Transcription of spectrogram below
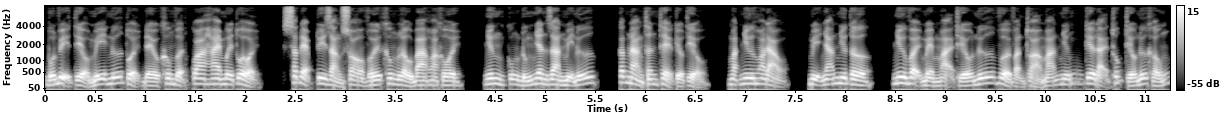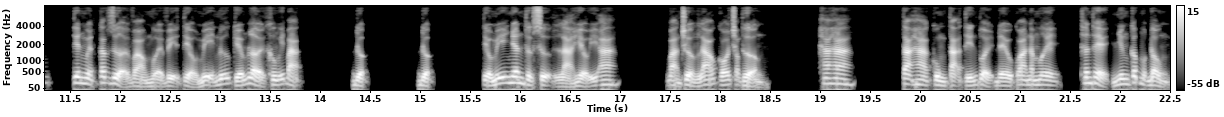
Bốn vị tiểu mỹ nữ tuổi đều không vượt qua hai mươi tuổi sắc đẹp tuy rằng so với không lầu ba hoa khôi, nhưng cũng đúng nhân gian mỹ nữ, các nàng thân thể kiểu tiểu, mặt như hoa đảo mị nhãn như tơ, như vậy mềm mại thiếu nữ vừa vặn thỏa mãn những kia đại thúc thiếu nữ khống, tiên nguyệt các dựa vào mười vị tiểu mỹ nữ kiếm lời không ít bạc. Được được. Tiểu mỹ nhân thực sự là hiểu ý a. Bản trưởng lão có trọng thưởng. Ha ha. Tạ hà cùng tạ tín tuổi đều qua năm mươi, thân thể nhưng cấp một đồng,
